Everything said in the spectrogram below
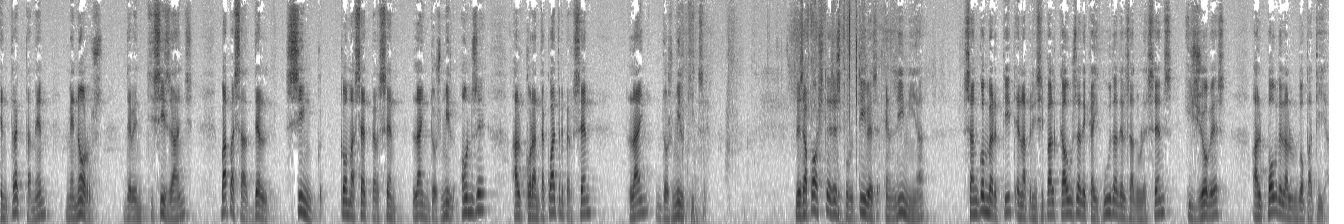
en tractament menors de 26 anys va passar del 5,7% l'any 2011 al 44% l'any 2015. Les apostes esportives en línia s'han convertit en la principal causa de caiguda dels adolescents i joves al pou de la ludopatia.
